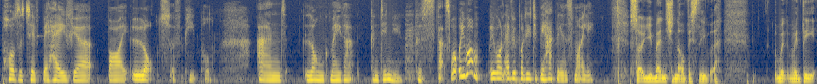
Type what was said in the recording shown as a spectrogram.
positive behaviour by lots of people. And long may that continue because that's what we want. We want everybody to be happy and smiley. So you mentioned obviously with with the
